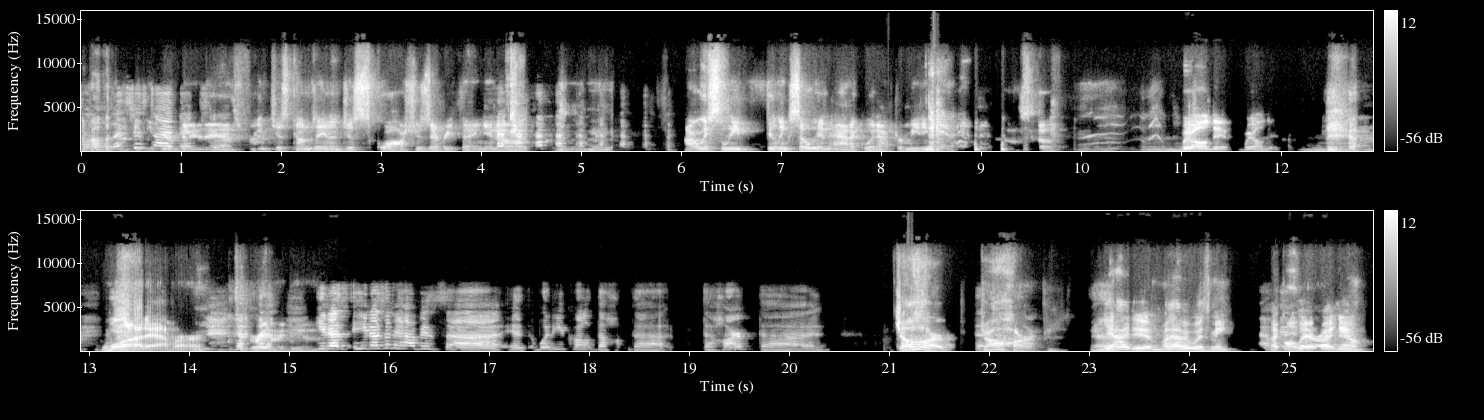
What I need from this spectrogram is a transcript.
so about the let's just dive your into badass, it. Frank just comes in and just squashes everything. You know, I always leave feeling so inadequate after meeting with him. So We all do. We all do. Whatever. it's a great idea. He does. He doesn't have his. Uh, it, what do you call it? The the the harp. The, Jaw harp. the Jaw harp. Yeah, I do. I have it with me. I can play it right now.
